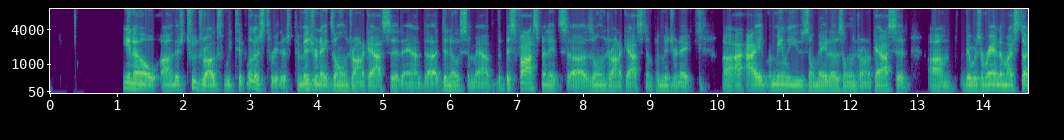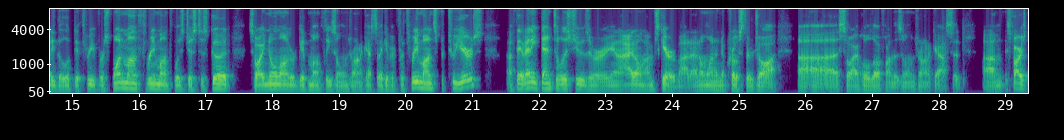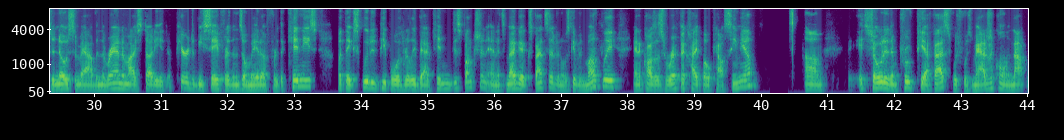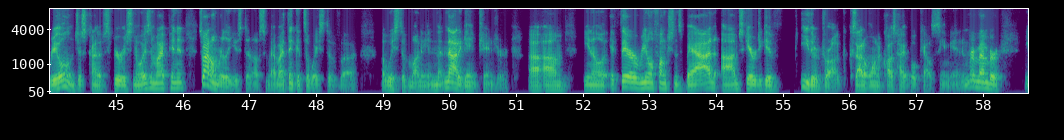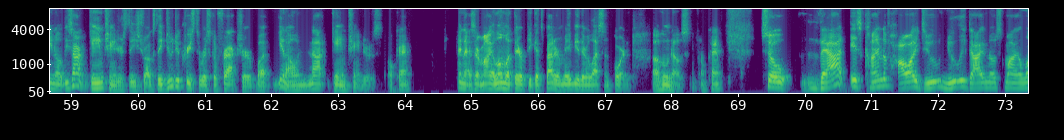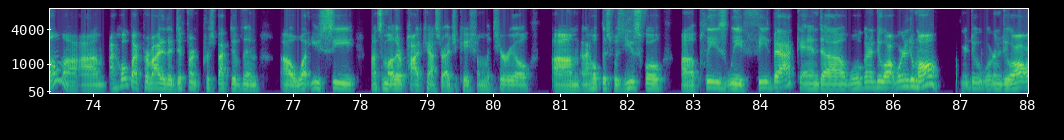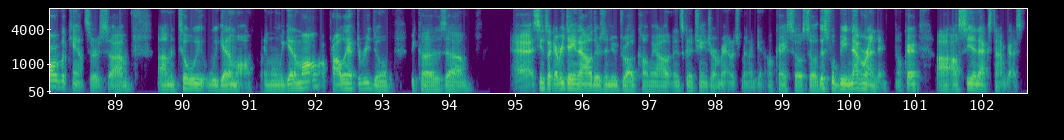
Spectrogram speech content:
you know, um, there's two drugs we tip. Well, there's three. There's pamidronate, zoledronic acid, and uh, denosumab. The bisphosphonates, uh, zoledronic acid, and pamidronate. Uh, I, I, mainly use Zometa, zoledronic acid. Um, there was a randomized study that looked at three versus one month. Three month was just as good. So I no longer give monthly zoledronic acid. I give it for three months for two years if they have any dental issues or you know i don't i'm scared about it i don't want to necrose their jaw uh, uh, so i hold off on the zoledronic acid um, as far as denosumab in the randomized study it appeared to be safer than zometa for the kidneys but they excluded people with really bad kidney dysfunction and it's mega expensive and it was given monthly and it causes horrific hypocalcemia um, it showed it improved PFS, which was magical and not real and just kind of spurious noise, in my opinion. So I don't really use denosumab. I think it's a waste of uh, a waste of money and not a game changer. Uh, um, you know, if their renal function's bad, I'm scared to give either drug because I don't want to cause hypocalcemia. And remember, you know, these aren't game changers, these drugs. They do decrease the risk of fracture, but, you know, not game changers. Okay. And as our myeloma therapy gets better, maybe they're less important. Uh, who knows? Okay. So that is kind of how I do newly diagnosed myeloma. Um, I hope I provided a different perspective than uh, what you see on some other podcasts or educational material. Um, and I hope this was useful. Uh, please leave feedback, and uh, we're to do all, we're to do them all. We're to do we're to do all the cancers um, um, until we we get them all. And when we get them all, I'll probably have to redo them because um, uh, it seems like every day now there's a new drug coming out and it's going to change our management again. Okay, so so this will be never ending. Okay, uh, I'll see you next time, guys.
